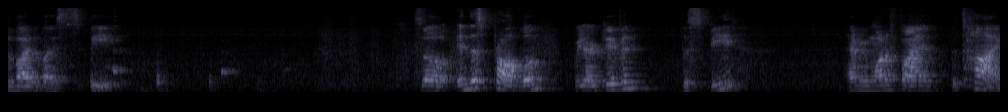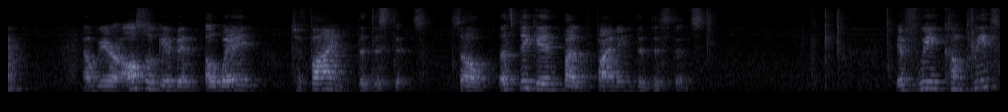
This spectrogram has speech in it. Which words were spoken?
divided by speed. So in this problem, we are given the speed and we want to find the time. And we are also given a way to find the distance. So let's begin by finding the distance. If we complete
